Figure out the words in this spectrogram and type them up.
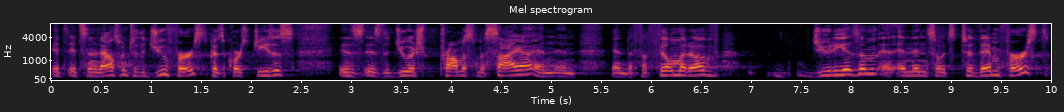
It's, it's an announcement to the Jew first, because of course Jesus is, is the Jewish promised Messiah and, and, and the fulfillment of Judaism, and, and, then so it's to them first,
